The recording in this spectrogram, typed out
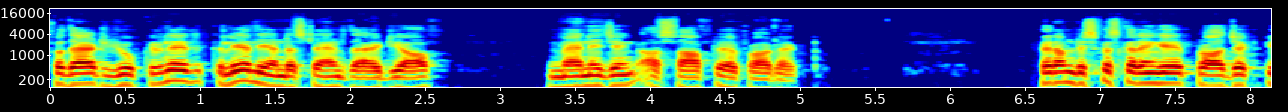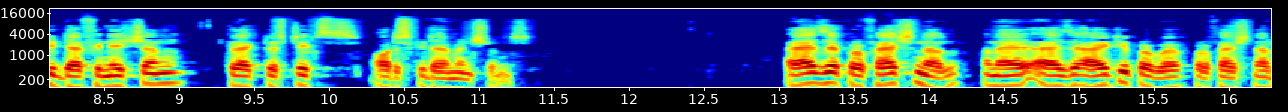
so that you clear clearly understand the idea of managing a software product پھر ہم ڈسکس کریں گے پروجیکٹ کی ڈیفینیشن کریکٹرسٹکس اور اس کی dimensions as a as a I professional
